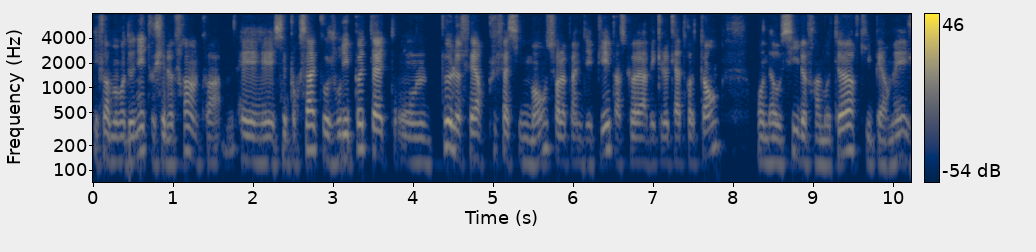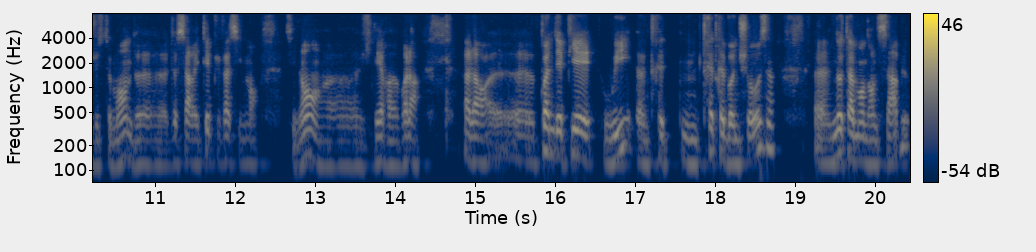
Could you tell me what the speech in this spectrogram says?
Il faut à un moment donné toucher le frein. Quoi. Et c'est pour ça qu'aujourd'hui, peut-être, on peut le faire plus facilement sur la pointe des pieds, parce qu'avec le 4 temps, on a aussi le frein moteur qui permet justement de, s'arrêter plus facilement. Sinon, euh, je veux dire, euh, voilà. Alors, euh, pointe des pieds, oui, très, très, bonne chose, notamment dans le sable,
